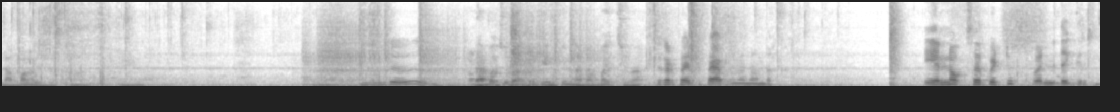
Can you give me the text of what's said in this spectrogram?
డబ్బాలో వేసిస్తున్నాను ముందు డబ్బా చూడు అక్కడికి వెళ్ళిపోయింది డబ్బా ఇచ్చివా ఇక్కడ పెట్టి పేపర్ మీద అందక ఇవన్నీ ఒకసారి పెట్టు ఇవన్నీ దగ్గరికి.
